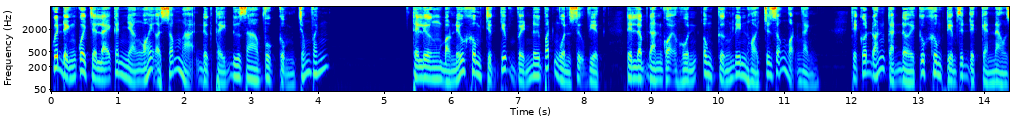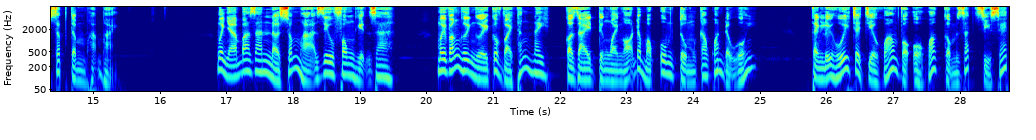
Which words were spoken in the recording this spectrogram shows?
Quyết định quay trở lại căn nhà ngói ở xóm hạ được thầy đưa ra vô cùng chóng vánh. Thầy Lương bảo nếu không trực tiếp về nơi bắt nguồn sự việc để lập đàn gọi hồn ông Cường lên hỏi cho rõ ngọn ngành thì có đoán cả đời cũng không tìm ra được kẻ nào dấp tâm hãm hại. Ngôi nhà ba gian ở xóm hạ Diêu Phong hiện ra. Mới vắng hơi người có vài tháng nay, cỏ dài từ ngoài ngõ đã mọc um tùm cao quán đầu gối. Thành lưỡi húi cho chìa khóa vào ổ khóa cổng dắt xì xét.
